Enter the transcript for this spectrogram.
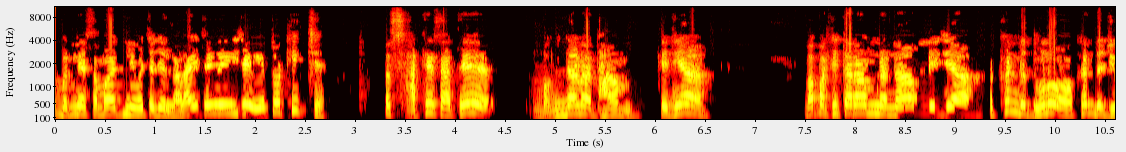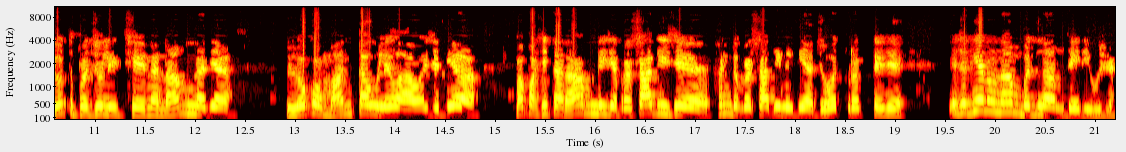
બંને સમાજની વચ્ચે જે લડાઈ થઈ રહી છે, એ તો ઠીક છે. પણ સાથે સાથે બગદાણા ધામ કે જ્યાં બાપા સીતારામના નામની જ્યાં અખંડ ધૂણો, અખંડ જ્યોત પ્રજ્વલિત છે, એના નામના જ્યાં લોકો માનતાઓ લેવા આવે છે, ત્યાં બાપા સીતારામની જે પ્રસાદી છે, અખંડ પ્રસાદીની ત્યાં જ્યોત પ્રગટે છે, એ જગ્યાનું નામ બદનામ થઈ રહ્યું છે.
